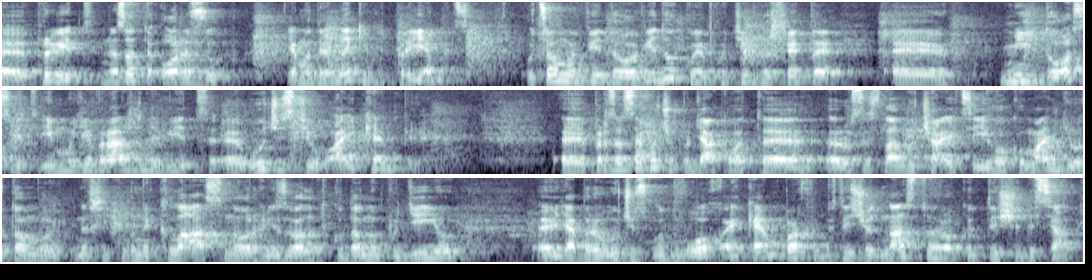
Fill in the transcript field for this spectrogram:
Е, Привіт, мене звати Ори Зуб. Я мандрівник і підприємець. У цьому відеовідгуку я б хотів лишити е, мій досвід і мої враження від е, участі у iCamp. Е, перш за все хочу подякувати Ростиславу Чайці і його команді у тому, наскільки вони класно організували таку дану подію. Е, я беру участь у двох iCamp'ах 2011 року і 2010.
